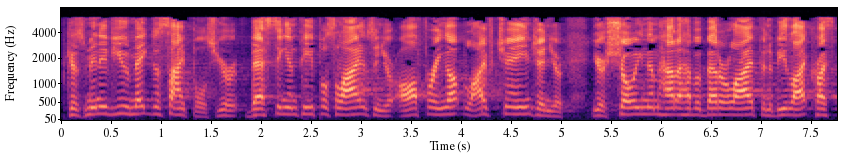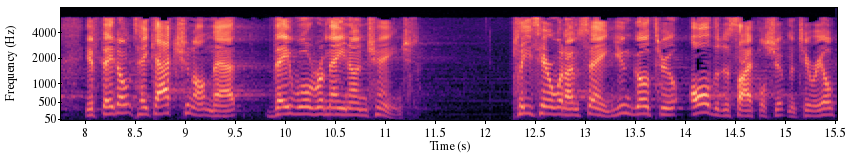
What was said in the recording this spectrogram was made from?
Because many of you make disciples. You're investing in people's lives and you're offering up life change and you're, you're showing them how to have a better life and to be like Christ. If they don't take action on that, they will remain unchanged. Please hear what I'm saying. You can go through all the discipleship material.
